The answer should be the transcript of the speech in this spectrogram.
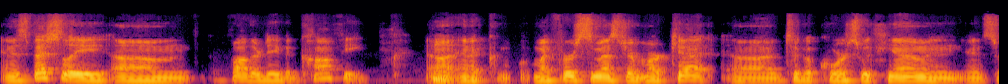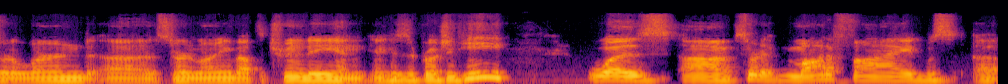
and especially um, Father David Coffey. Uh, hmm. and a, my first semester at Marquette, uh, took a course with him and, and sort of learned, uh, started learning about the Trinity and, and his approach. And he was uh, sort of modified, was uh,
